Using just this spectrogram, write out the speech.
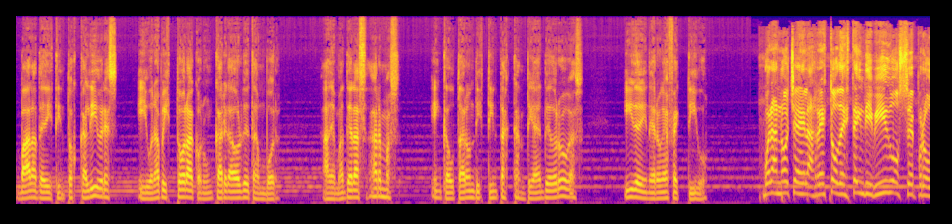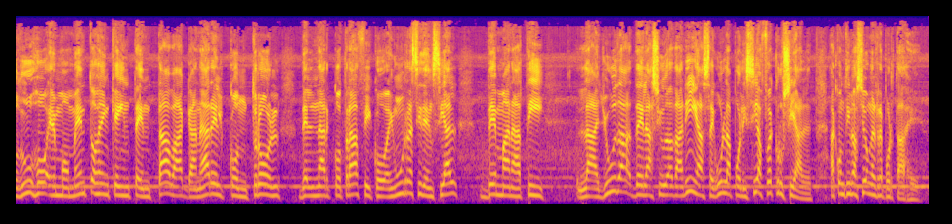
balas de distintos calibres y una pistola con un cargador de tambor. Además de las armas, incautaron distintas cantidades de drogas y de dinero en efectivo. Buenas noches, el arresto de este individuo se produjo en momentos en que intentaba ganar el control del narcotráfico en un residencial de Manatí. La ayuda de la ciudadanía, según la policía, fue crucial. A continuación, el reportaje.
